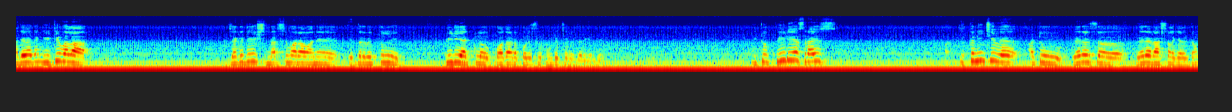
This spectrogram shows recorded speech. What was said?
అదేవిధంగా ఇటీవల జగదీష్ నరసింహారావు అనే ఇద్దరు వ్యక్తుల్ని పీడీ యాక్ట్లో కోదాడ పోలీసులు పంపించడం జరిగింది. ఇటు పీడిఎస్ రైస్ ఇక్కడి నుంచి అటు వేరే వేరే రాష్ట్రాలకు వెళ్తాం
